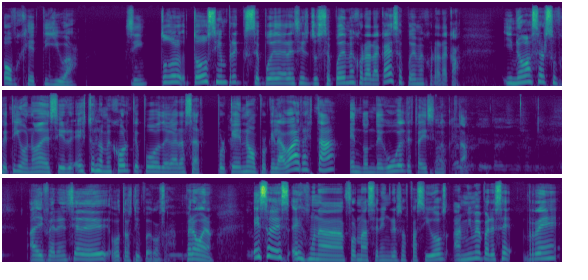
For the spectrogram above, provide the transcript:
objetiva. ¿sí? Todo, todo siempre se puede decir, se puede mejorar acá y se puede mejorar acá. Y no va a ser subjetivo, no va a decir, esto es lo mejor que puedo llegar a hacer. ¿Por qué no? Porque la vara está en donde Google te está diciendo Ah, que claro, está. A diferencia de otros tipos de cosas. Pero bueno, eso es, es una forma de hacer ingresos pasivos. A mí me parece re,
